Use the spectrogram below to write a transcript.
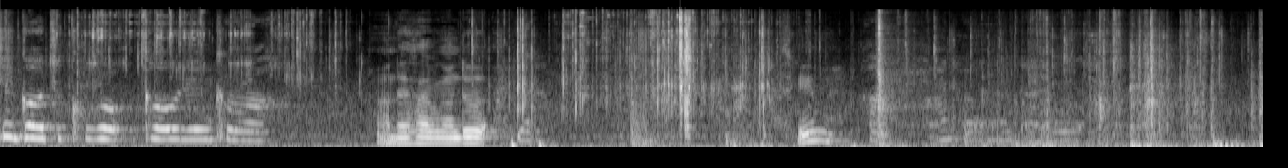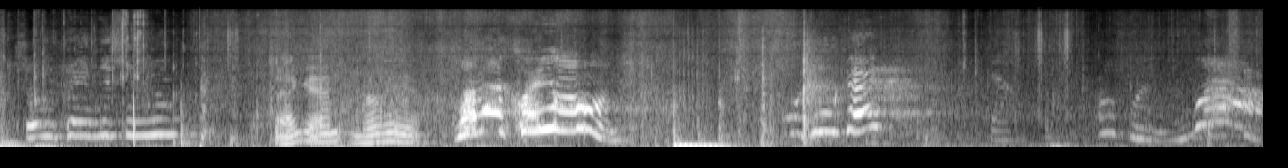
Should go to Golden Corral. Oh, that's how we're gonna do it. Yeah. Excuse me. Oh, I don't know. So we paying this in you? I got it. Go ahead. What about crayon? Oh, you okay? Yeah. Oh my, wow.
